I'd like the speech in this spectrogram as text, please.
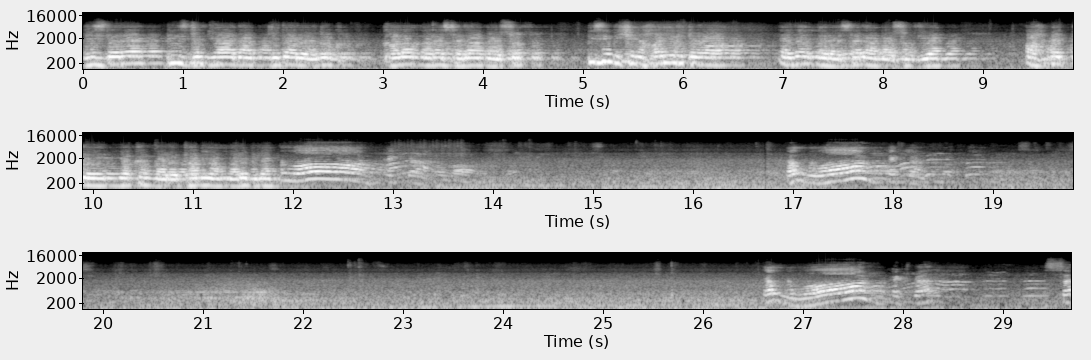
Bizlere biz dünyadan gider olduk, kalanlara selam olsun. Bizim için hayır dua edenlere selam olsun diyen Ahmet Bey'in yakınları, tanıyanları bilen Allah. Allah Ekber. Allah Ekber. Sen...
